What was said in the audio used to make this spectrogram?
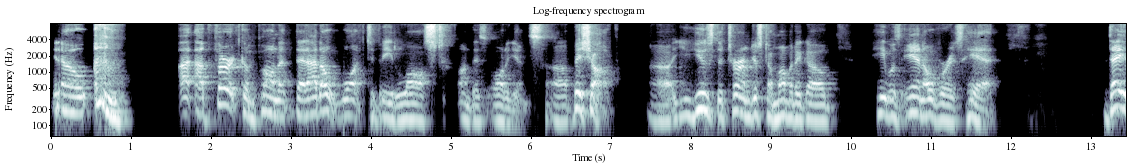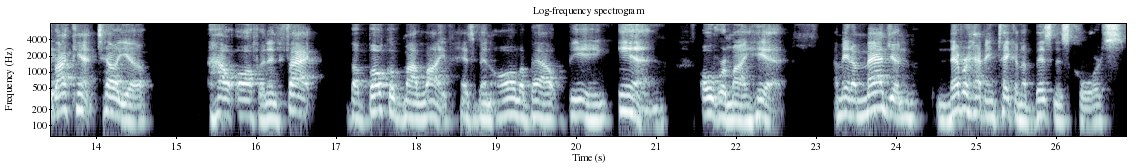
You know, a third component that I don't want to be lost on this audience. Uh, Bischoff, uh, you used the term just a moment ago, he was in over his head. Dave, I can't tell you how often, in fact, the bulk of my life has been all about being in over my head. I mean, imagine never having taken a business course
